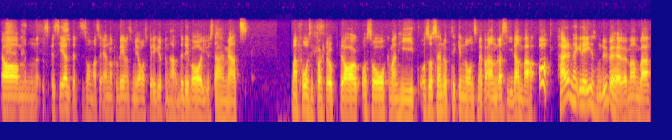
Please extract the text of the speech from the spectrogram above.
Ja, men speciellt eftersom alltså, en av problemen som jag och spelgruppen hade, det var just det här med att man får sitt första uppdrag och så åker man hit och så sen upptäcker någon som är på andra sidan bara Åh, här är den här grejen som du behöver. Man bara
